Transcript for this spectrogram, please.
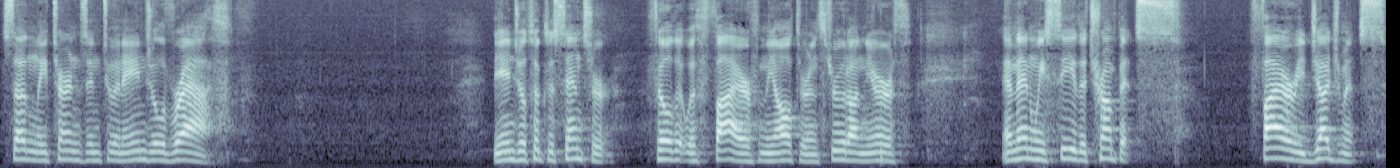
suddenly turns into an angel of wrath. The angel took the censer, filled it with fire from the altar, and threw it on the earth. And then we see the trumpets, fiery judgments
